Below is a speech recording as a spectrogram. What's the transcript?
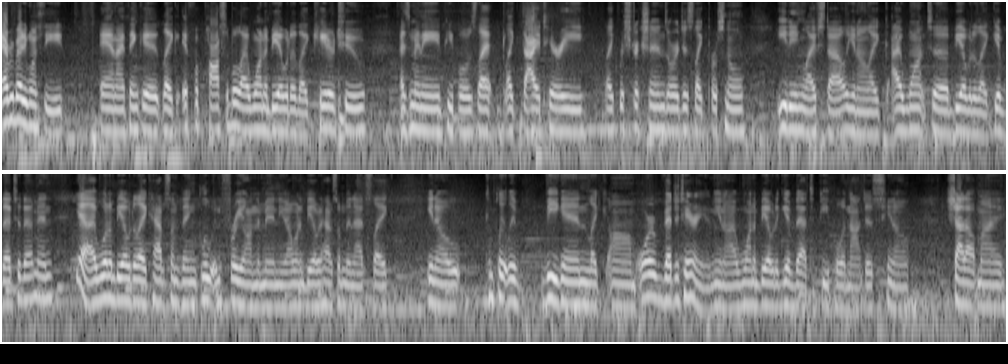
everybody wants to eat, and I think it like if possible, I want to be able to like cater to as many people's like like dietary like restrictions or just like personal eating lifestyle you know like i want to be able to like give that to them. And yeah i want to be able to like have something gluten free on the menu. I want to be able to have something that's like you know completely vegan like um or vegetarian you know. I want to be able to give that to people and not just you know shout out my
